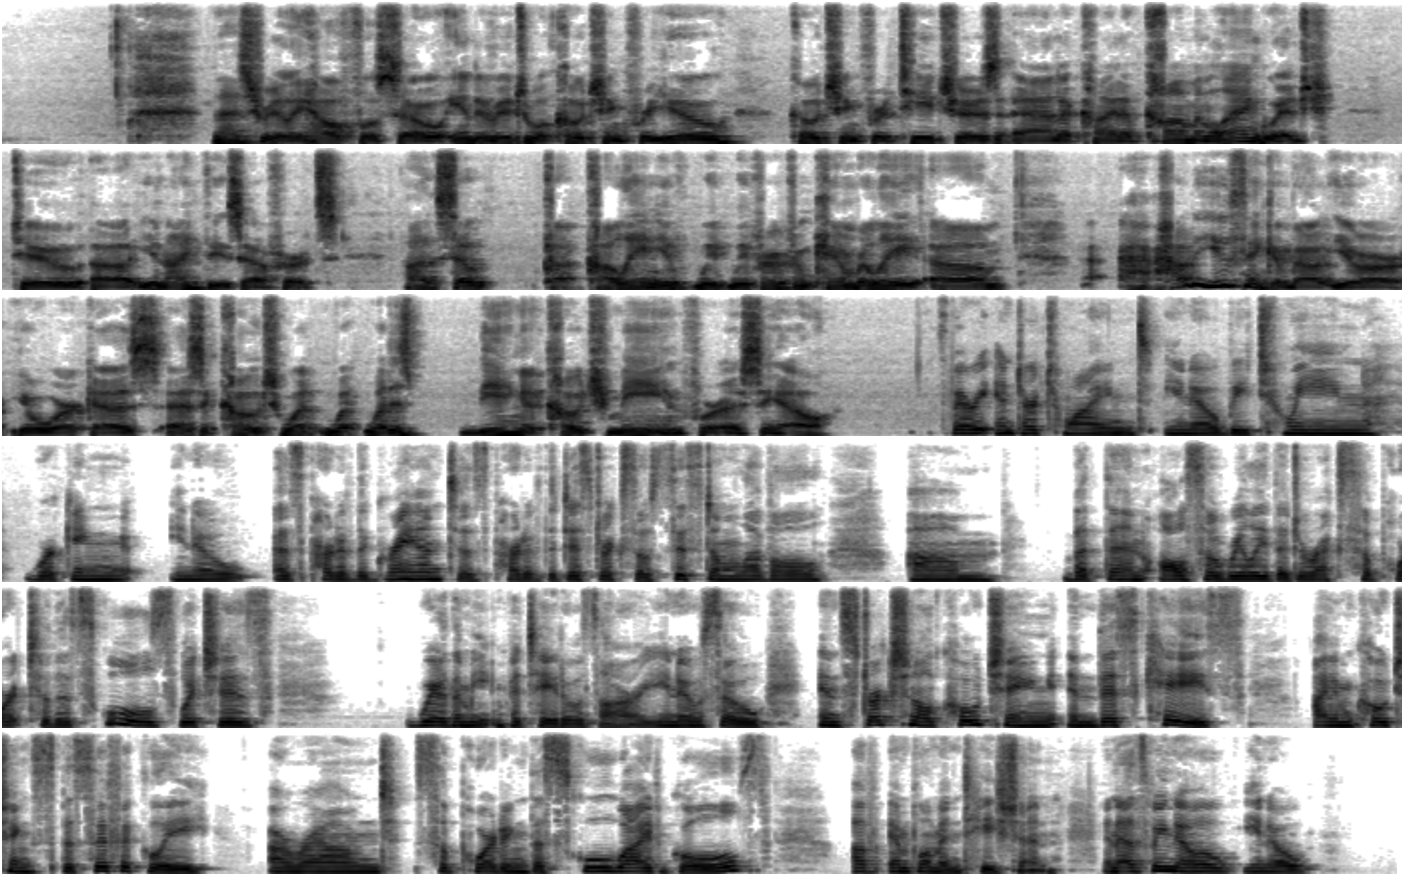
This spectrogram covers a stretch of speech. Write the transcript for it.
That's really helpful. So, individual coaching for you, coaching for teachers, and a kind of common language to uh, unite these efforts. Uh, so, Colleen, we, have heard from Kimberly. Um, how do you think about your your work as as a coach? What what what does being a coach mean for SEL? It's very intertwined, you know, between working, you know, as part of the grant, as part of the district, so system level, um, but then also really the direct support to the schools, which is where the meat and potatoes are, you know. So instructional coaching in this case, I am coaching specifically around supporting the school wide goals of implementation. And as we know, you know,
